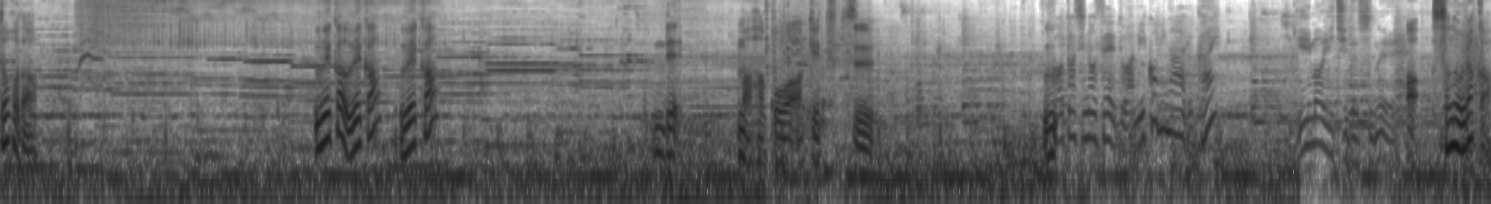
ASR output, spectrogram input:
どこだ？上か？上か？上か？でまあ箱を開けつつ。今年の生徒は見込みがあるかい？いまいちですね。あその裏か。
